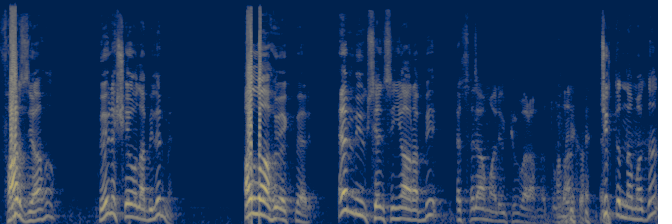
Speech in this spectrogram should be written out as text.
farz yahu. Böyle şey olabilir mi? Allahu Ekber. En büyük sensin ya Rabbi. Esselamu Aleyküm ve Rahmetullah. Amerika. Çıktın namazdan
